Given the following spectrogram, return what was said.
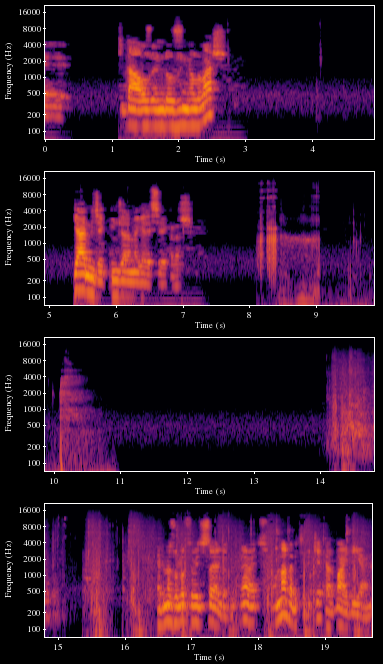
e, daha uzun önünde uzun yolu var. Gelmeyecek güncelleme gelesiye kadar. Elime zorluk kılıcısı ayarladım. Evet. Onlar da bitirdik. Yeter. Baydı yani.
